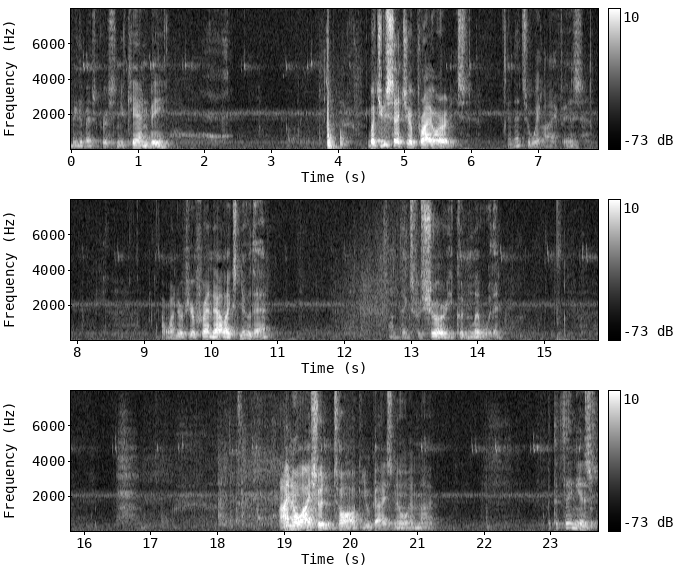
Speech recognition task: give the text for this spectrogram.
be the best person you can be. But you set your priorities, and that's the way life is. I wonder if your friend Alex knew that. One thing's for sure, he couldn't live with it. I know I shouldn't talk. You guys knew him. I... But the thing is,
